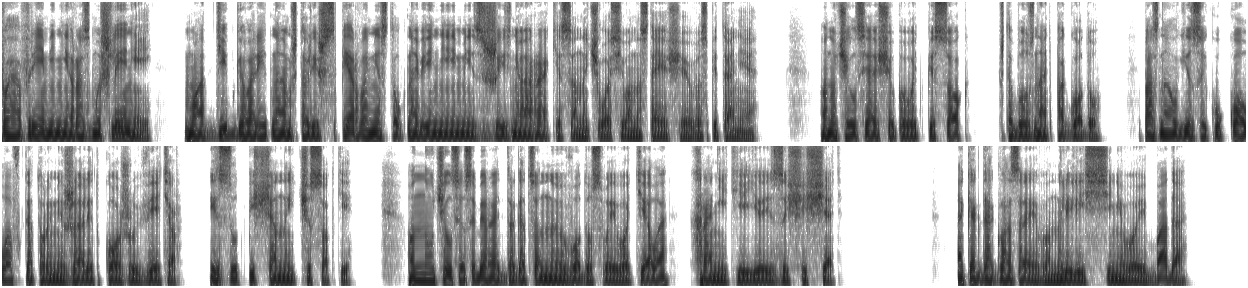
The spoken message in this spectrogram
Во времени размышлений Муаддиб говорит нам, что лишь с первыми столкновениями с жизнью Аракиса началось его настоящее воспитание. Он учился ощупывать песок, чтобы узнать погоду, познал язык уколов, которыми жалит кожу ветер, и зуд песчаной чесотки. Он научился собирать драгоценную воду своего тела, хранить ее и защищать. А когда глаза его налились синевой бада,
